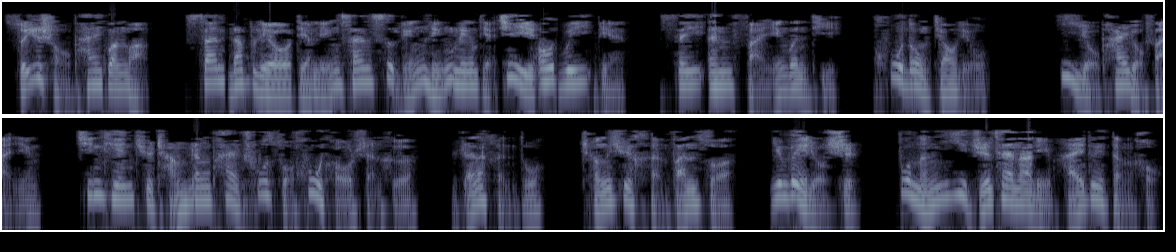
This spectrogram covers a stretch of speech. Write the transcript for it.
随手拍官网三 w 点零三四零零零点 gov 点 cn 反映问题，互动交流。一有拍有反应。今天去长征派出所户口审核，人很多，程序很繁琐，因为有事不能一直在那里排队等候。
